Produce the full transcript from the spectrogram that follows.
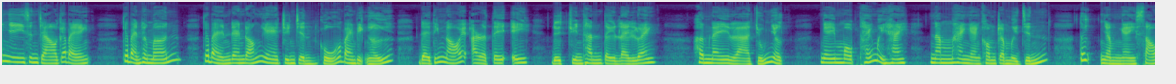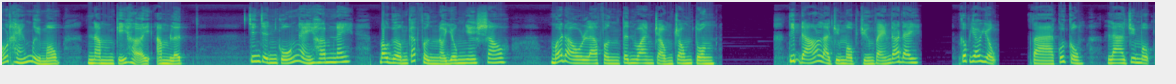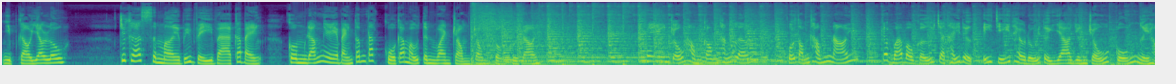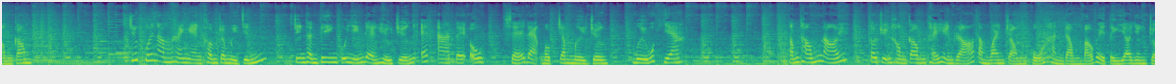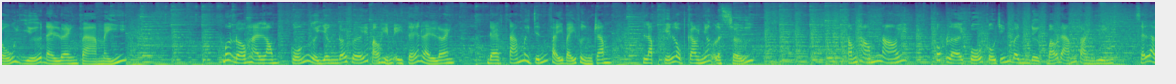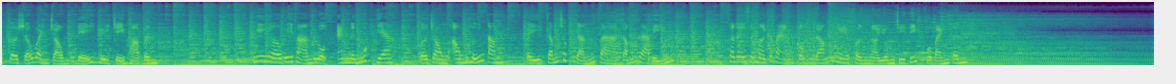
Thiên Nhi xin chào các bạn. Các bạn thân mến, các bạn đang đón nghe chương trình của Ban Việt ngữ Đài tiếng nói RTI được truyền thanh từ Đài Loan. Hôm nay là Chủ nhật, ngày 1 tháng 12 năm 2019, tức nhằm ngày 6 tháng 11 năm kỷ hợi âm lịch. Chương trình của ngày hôm nay bao gồm các phần nội dung như sau. Mở đầu là phần tin quan trọng trong tuần. Tiếp đó là chuyên mục chuyện vạn đó đây, góc giáo dục và cuối cùng là chuyên mục nhịp cầu giao lưu. Trước hết xin mời quý vị và các bạn cùng đón nghe bản tóm tắt của các mẫu tin quan trọng trong tuần vừa rồi. Phe Dân chủ Hồng Kông thắng lớn, phủ tổng thống nói kết quả bầu cử cho thấy được ý chí theo đuổi tự do dân chủ của người Hồng Kông. Trước cuối năm 2019, trường thành viên của diễn đàn hiệu trưởng SATU sẽ đạt 110 trường, 10 quốc gia. Tổng thống nói, câu chuyện Hồng Kông thể hiện rõ tầm quan trọng của hành động bảo vệ tự do dân chủ giữa Đài Loan và Mỹ. Mức độ hài lòng của người dân đối với bảo hiểm y tế Đài Loan đạt 89,7%, lập kỷ lục cao nhất lịch sử. Tổng thống nói, phúc lợi của cựu chiến binh được bảo đảm toàn diện sẽ là cơ sở quan trọng để duy trì hòa bình. Nghi ngờ vi phạm luật an ninh quốc gia, vợ chồng ông Hướng Tâm bị cấm xuất cảnh và cấm ra biển. Sau đây xin mời các bạn cùng đón nghe phần nội dung chi tiết của bản tin.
